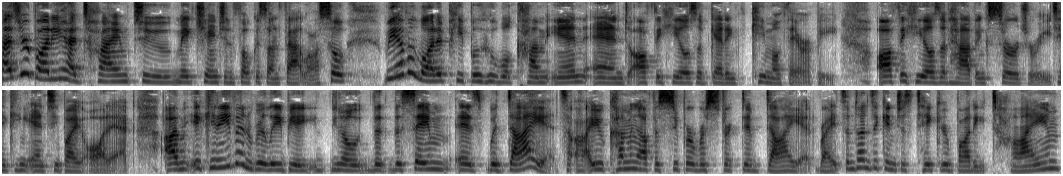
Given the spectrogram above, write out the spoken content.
has your body had time to make change and focus on fat loss? So we have a lot of people who will come in and off the heels of getting chemotherapy, off the heels of having surgery, taking antibiotic. Um, it can even really be, you know, the, the same as with diets. Are you coming off a super restrictive diet, right? Sometimes it can just take your body time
